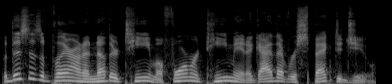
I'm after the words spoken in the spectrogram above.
But this is a player on another team, a former teammate, a guy that respected you,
